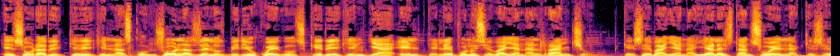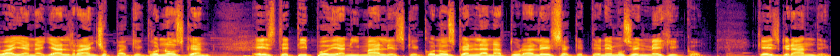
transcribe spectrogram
es hora de que dejen las consolas de los videojuegos, que dejen ya el teléfono y se vayan al rancho, que se vayan allá a la estanzuela, que se vayan allá al rancho para que conozcan este tipo de animales, que conozcan la naturaleza que tenemos en México, que es grande.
